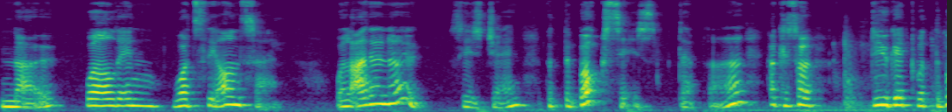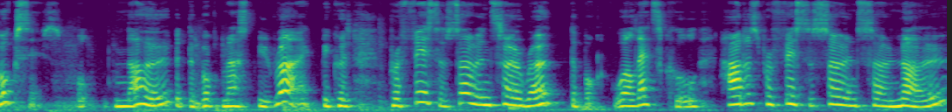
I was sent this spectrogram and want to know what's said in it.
No. Well, then what's the answer? Well, I don't know, says Jane, but the book says that. Uh, okay, so do you get what the book says? Well, no, but the book must be right because Professor so-and-so wrote the book. Well, that's cool. How does Professor so-and-so know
